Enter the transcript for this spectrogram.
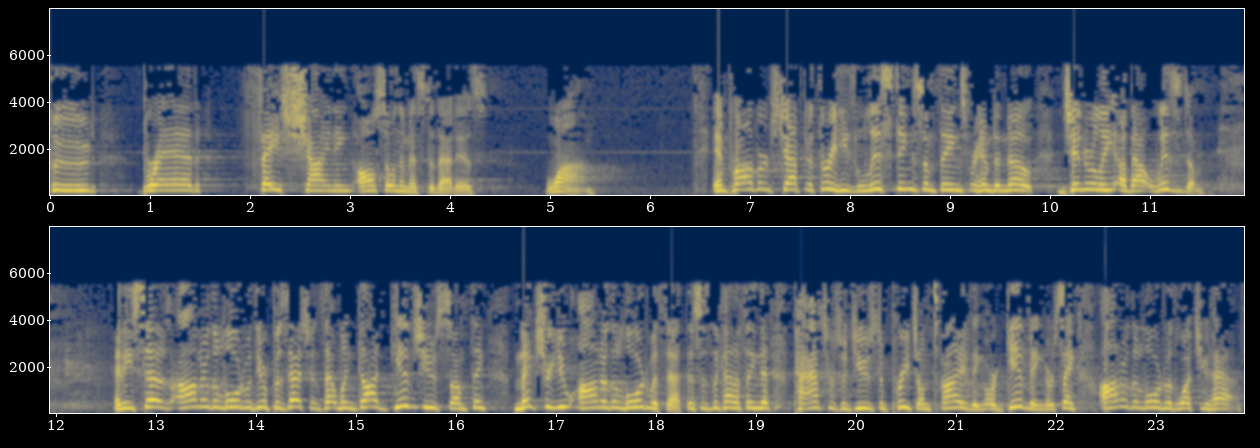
food, bread, face shining. Also in the midst of that is wine. In Proverbs chapter 3, he's listing some things for him to know generally about wisdom. And he says, honor the Lord with your possessions, that when God gives you something, make sure you honor the Lord with that. This is the kind of thing that pastors would use to preach on tithing or giving or saying, honor the Lord with what you have.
